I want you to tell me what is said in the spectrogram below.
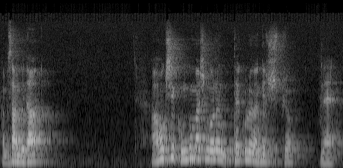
감사합니다. 아, 혹시 궁금하신 거는 댓글로 남겨주십시오. 네.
